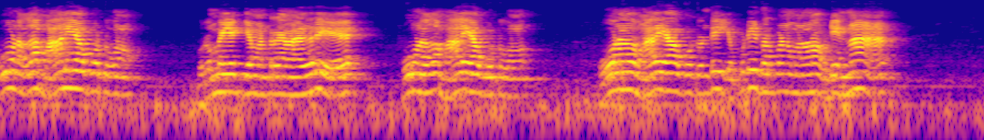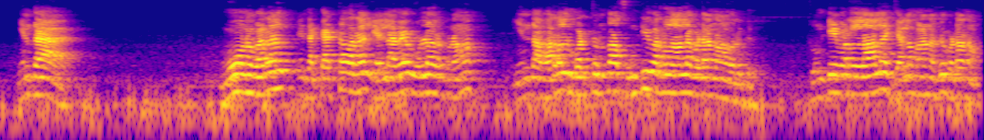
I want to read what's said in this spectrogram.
பூனெல்லாம் மாலையாக போட்டுக்கணும். பிரம்மயக்கியம்ன்ற மாதிரி பூனெல்லாம் மாலையாக போட்டுக்கணும். பூனெல்லாம் மாலையாக போட்டு எப்படி தர்ப்பணம் பண்ணணும் அப்படின்னா இந்த மூணு வரல் இந்த கெட்ட வரல் எல்லாமே உள்ளே இருக்கணும். இந்த வரல் மட்டும்தான் சுண்டி வரலால் விடணும் அவருக்கு. சுண்டி வரலால் ஜலமானது விடணும்.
